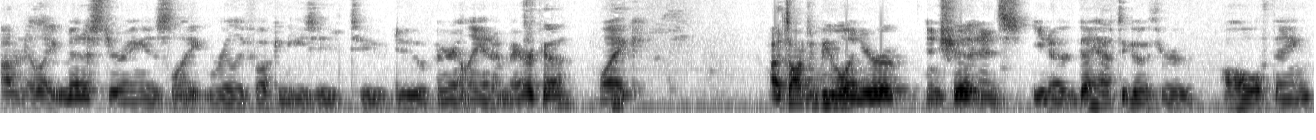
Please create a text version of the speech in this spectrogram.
I don't know, like ministering is like really fucking easy to do apparently in America. Like I talk to people in Europe and shit and it's you know, they have to go through a whole thing.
